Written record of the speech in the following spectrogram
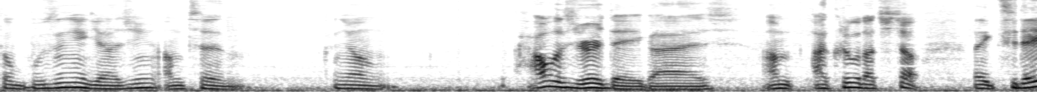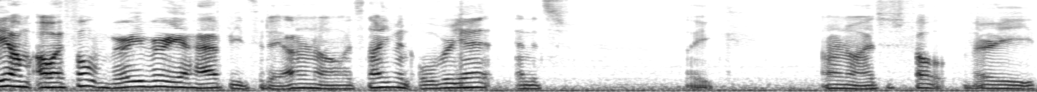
또 무슨 얘기하지? 아무튼 그냥 How was your day, guys? I'm 아 그리고 나 진짜 like today I'm oh I felt very very happy today. I don't know. It's not even over yet and it's like I don't know. I just felt very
